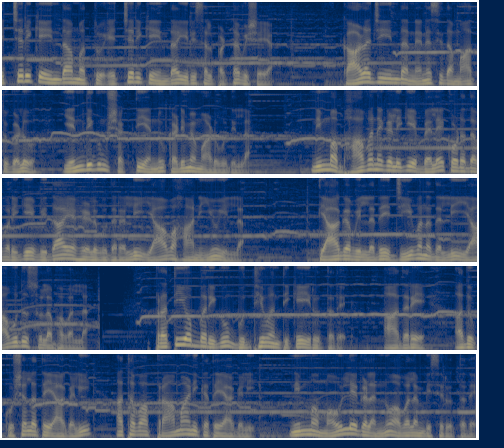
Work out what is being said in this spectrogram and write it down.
ಎಚ್ಚರಿಕೆಯಿಂದ ಮತ್ತು ಎಚ್ಚರಿಕೆಯಿಂದ ಇರಿಸಲ್ಪಟ್ಟ ವಿಷಯ. ಕಾಳಜಿಯಿಂದ ನೆನೆಸಿದ ಮಾತುಗಳು ಎಂದಿಗೂ ಶಕ್ತಿಯನ್ನು ಕಡಿಮೆ ಮಾಡುವುದಿಲ್ಲ. ನಿಮ್ಮ ಭಾವನೆಗಳಿಗೆ ಬೆಲೆ ಕೊಡದವರಿಗೆ ವಿದಾಯ ಹೇಳುವುದರಲ್ಲಿ ಯಾವ ಹಾನಿಯೂ ಇಲ್ಲ. ತ್ಯಾಗವಿಲ್ಲದೆ ಜೀವನದಲ್ಲಿ ಯಾವುದೂ ಸುಲಭವಲ್ಲ. ಪ್ರತಿಯೊಬ್ಬರಿಗೂ ಬುದ್ಧಿವಂತಿಕೆ ಇರುತ್ತದೆ. ಆದರೆ ಅದು ಕುಶಲತೆಯಾಗಲಿ ಅಥವಾ ಪ್ರಾಮಾಣಿಕತೆಯಾಗಲಿ ನಿಮ್ಮ ಮೌಲ್ಯಗಳನ್ನು ಅವಲಂಬಿಸಿರುತ್ತದೆ.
